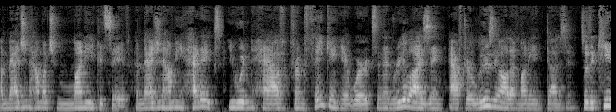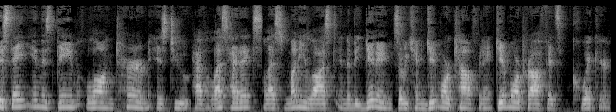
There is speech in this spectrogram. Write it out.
imagine how much money you could save. Imagine how many headaches you wouldn't have from thinking it works and then realizing after losing all that money it doesn't. So the key to staying in this game long term is to have less headaches, less money lost in the beginning so we can get more confident, get more profits quicker.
